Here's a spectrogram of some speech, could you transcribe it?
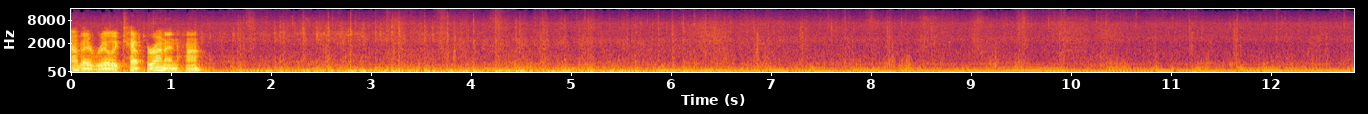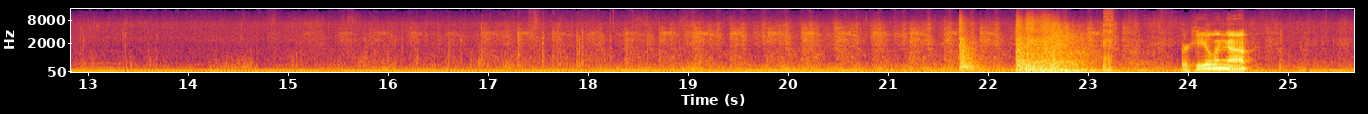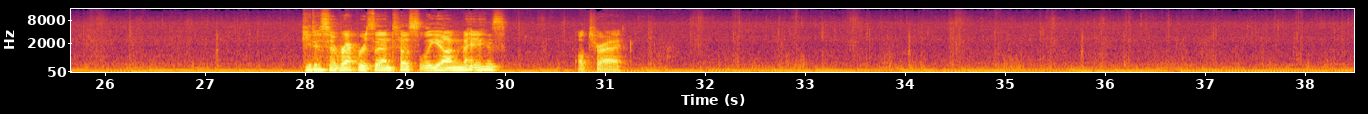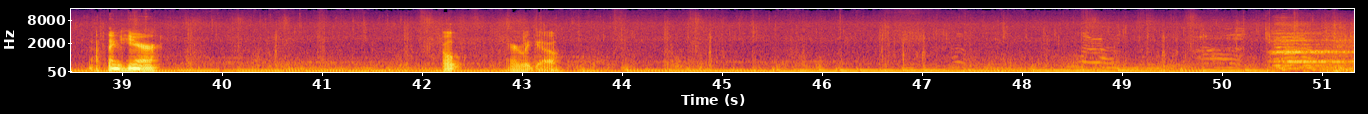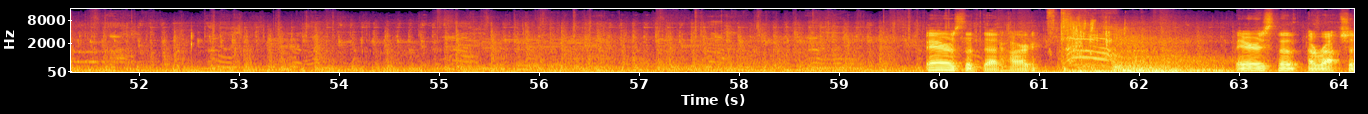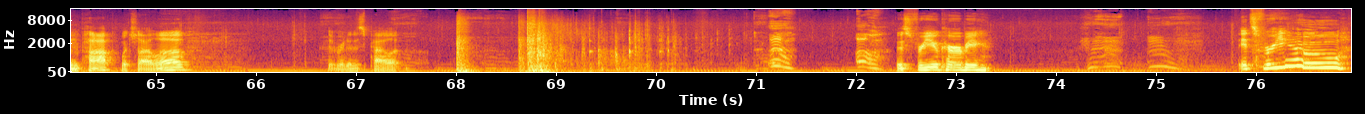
Oh, they really kept running, huh? We're healing up. He doesn't represent us Leon Mays. I'll try. Nothing here. Oh, there we go. There's the dead hard. There's the eruption pop, which I love. Get rid of this pallet. This for you, Kirby. It's for you!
